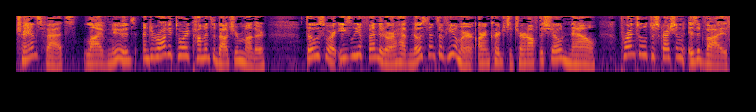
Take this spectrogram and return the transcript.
trans fats, live nudes, and derogatory comments about your mother. Those who are easily offended or have no sense of humor are encouraged to turn off the show now. Parental discretion is advised.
